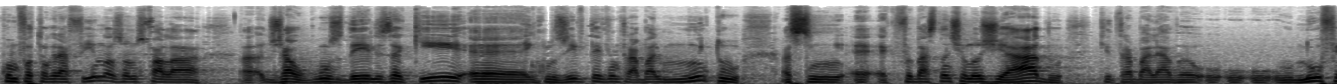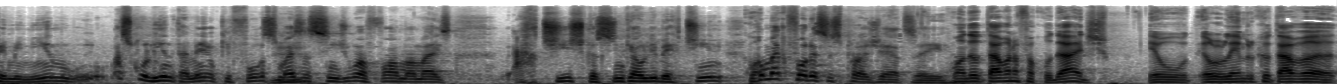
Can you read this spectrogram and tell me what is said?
como fotografia, nós vamos falar uh, de alguns deles aqui. É, inclusive, teve um trabalho muito, assim, é, é, que foi bastante elogiado, que trabalhava o, o, o nu feminino, o masculino também, o que fosse, uhum. Mas assim, de uma forma mais artística, assim, que é o Libertine. Como é que foram esses projetos aí? Quando eu estava na faculdade, eu, eu lembro que eu tava.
